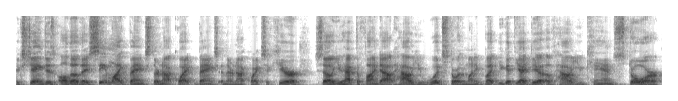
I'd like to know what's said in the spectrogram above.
exchanges, although they seem like banks, they're not quite banks and they're not quite secure. So you have to find out how you would store the money, but you get the idea of how you can store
